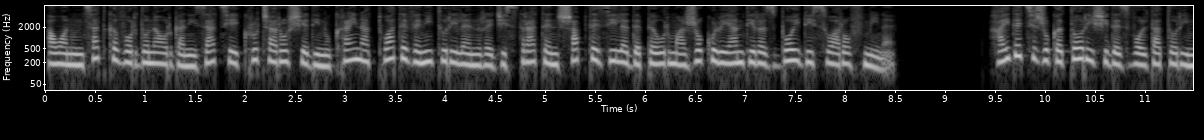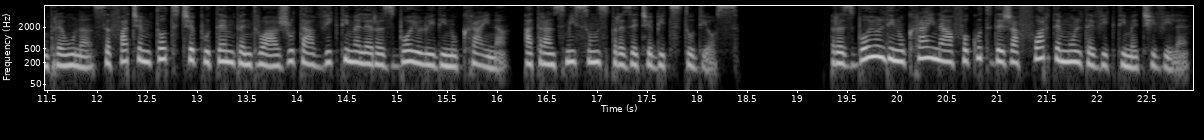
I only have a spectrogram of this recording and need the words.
au anunțat că vor dona organizației Crucea Roșie din Ucraina toate veniturile înregistrate în șapte zile de pe urma jocului antirăzboi Disuarov Mine. Haideți jucătorii și dezvoltatorii împreună să facem tot ce putem pentru a ajuta victimele războiului din Ucraina, a transmis 11-bit Studios. Războiul din Ucraina a făcut deja foarte multe victime civile.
